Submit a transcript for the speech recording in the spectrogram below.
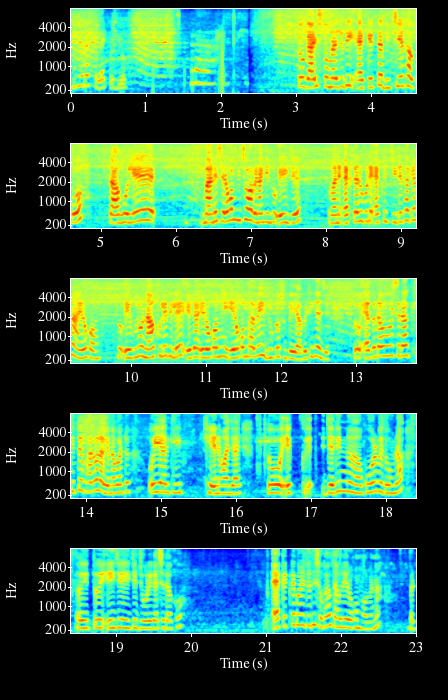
ভিডিওটা লাইক করে দিও। তো গাইস তোমরা যদি এক একটা বিছিয়ে থাকো, তাহলে মানে সেরকম কিছু হবে না, কিন্তু এই যে মানে একটার উপরে একটা চিটে থাকে না এরকম, তো এগুলো না খুলে দিলে এটা এরকমই এরকমভাবেই দুটো শুকে যাবে, ঠিক আছে? তো এতটাও সেটা খেতে ভালো লাগে না বাট ওই আর কি খেয়ে নেওয়া যায়। তো এক যেদিন করবে তোমরা তো এই যে এই যে জড়ে গেছে, দেখো। এক একটা করে যদি শোকাও, তাহলে এরকম হবে না বাট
